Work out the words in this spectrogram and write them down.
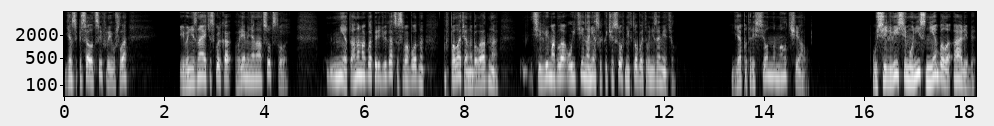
Я записала цифры и ушла. И вы не знаете, сколько времени она отсутствовала? Нет, она могла передвигаться свободно. В палате она была одна. Сильви могла уйти на несколько часов, никто бы этого не заметил. Я потрясенно молчал. У Сильви Симунис не было алиби.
